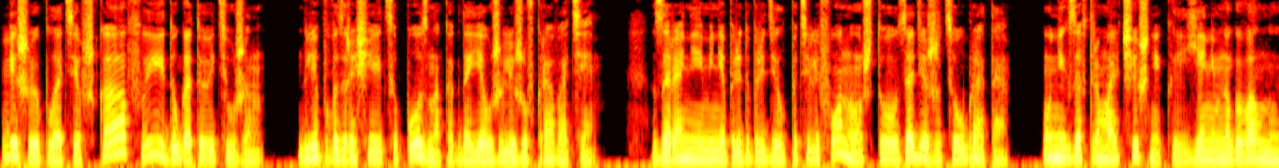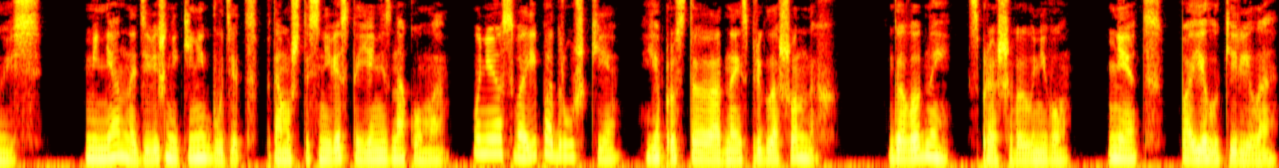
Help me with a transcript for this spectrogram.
Вешаю платье в шкаф и иду готовить ужин. Глеб возвращается поздно, когда я уже лежу в кровати. Заранее меня предупредил по телефону, что задержится у брата. У них завтра мальчишник, и я немного волнуюсь. Меня на девишнике не будет, потому что с невестой я не знакома. У нее свои подружки. Я просто одна из приглашенных. «Голодный?» – спрашиваю у него. «Нет, поел у Кирилла».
